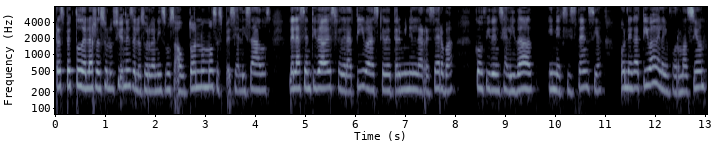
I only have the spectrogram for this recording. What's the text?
respecto de las resoluciones de los organismos autónomos especializados, de las entidades federativas que determinen la reserva, confidencialidad, inexistencia o negativa de la información,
